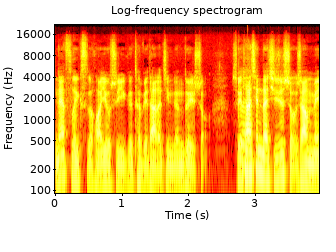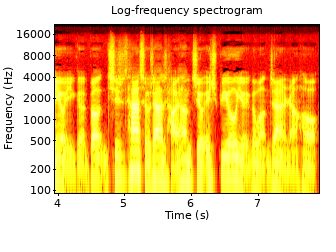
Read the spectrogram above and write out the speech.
Netflix 的话又是一个特别大的竞争对手，所以他现在其实手上没有一个，包，其实他手上好像只有 HBO 有一个网站，然后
